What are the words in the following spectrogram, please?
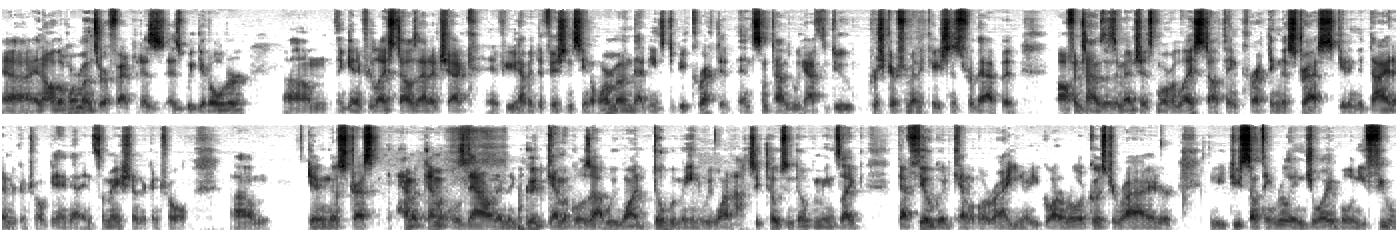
uh, and all the hormones are affected as as we get older. Um, again, if your lifestyle is out of check, if you have a deficiency in a hormone, that needs to be corrected. And sometimes we have to do prescription medications for that. But oftentimes, as I mentioned, it's more of a lifestyle thing, correcting the stress, getting the diet under control, getting that inflammation under control. Um, getting those stress chemicals down and the good chemicals up. We want dopamine. We want oxytocin. Dopamine's like that feel good chemical, right? You know, you go on a roller coaster ride or you do something really enjoyable and you feel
